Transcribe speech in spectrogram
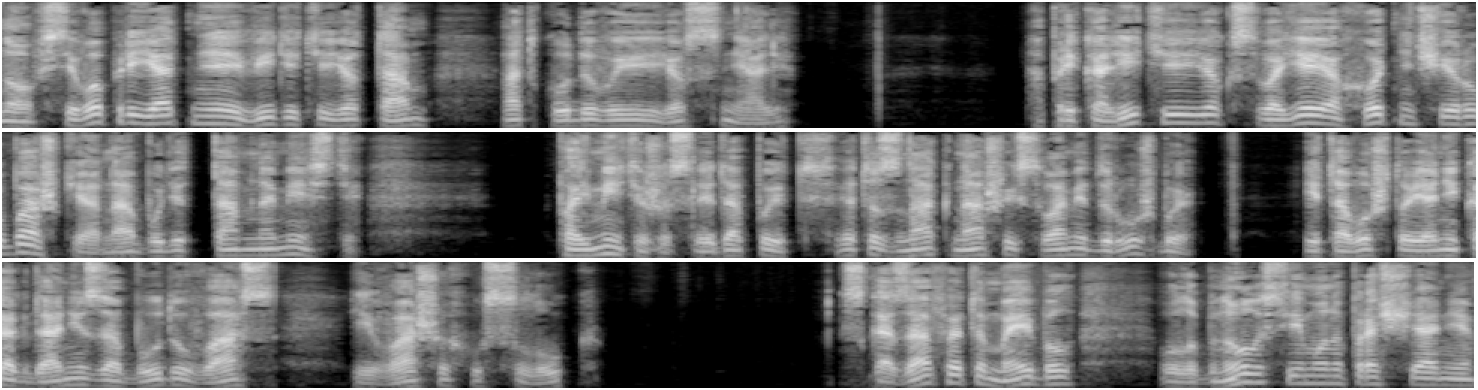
но всего приятнее видеть ее там, откуда вы ее сняли. А приколите ее к своей охотничьей рубашке, она будет там на месте. Поймите же, следопыт, это знак нашей с вами дружбы и того, что я никогда не забуду вас и ваших услуг. Сказав это, Мейбл улыбнулась ему на прощание,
